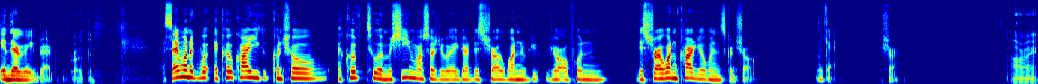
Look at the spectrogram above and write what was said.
in their graveyard. Broken. Send one equi- equipped card you control equipped to a machine monster you graveyard. Destroy one of your opponent. Destroy one card your opponent's control. Okay, sure. All right.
